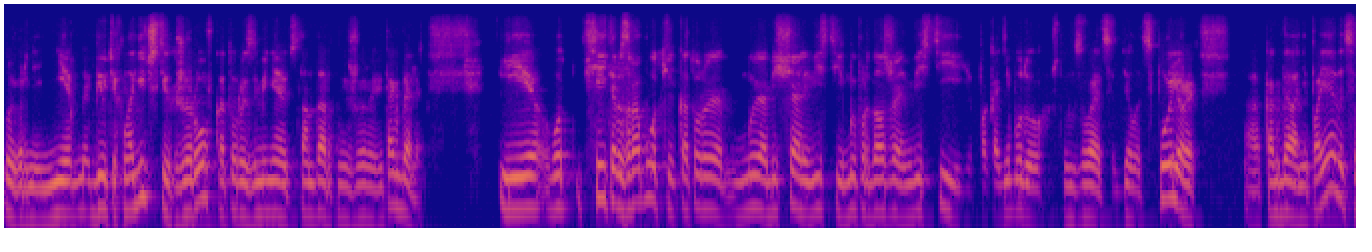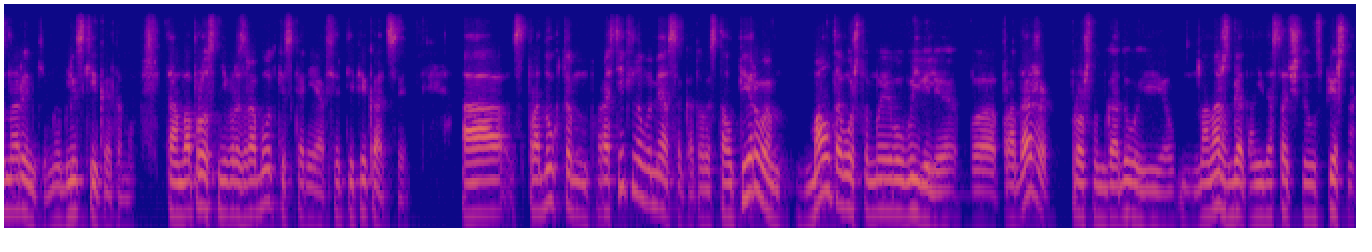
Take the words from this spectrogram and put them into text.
ну, вернее, не биотехнологических жиров, которые заменяют стандартные жиры и так далее. И вот все эти разработки, которые мы обещали вести, мы продолжаем вести, пока не буду, что называется, делать спойлеры, а, когда они появятся на рынке, мы близки к этому. Там вопрос не в разработке, скорее, а в сертификации. А с продуктом растительного мяса, который стал первым, мало того, что мы его вывели в продаже в прошлом году, и на наш взгляд они достаточно успешно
